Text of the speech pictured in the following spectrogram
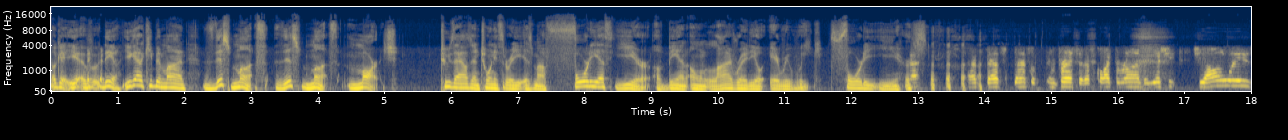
Okay, yeah, Neil, you got to keep in mind this month, this month, March 2023 is my 40th year of being on live radio every week. 40 years. that, that's that's impressive. That's quite the run. But yes, she she always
